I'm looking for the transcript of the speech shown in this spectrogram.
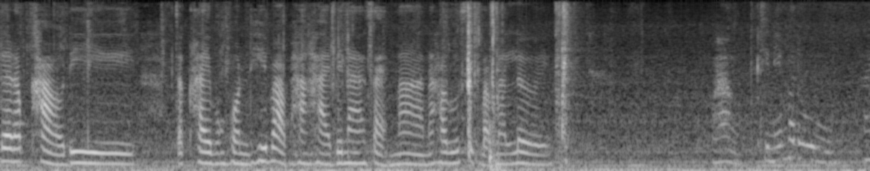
ได้รับข่าวดี จากใครบางคนที่แบบห่างหายไปนานแสนนานนะคะ รู้สึกแบบนั้นเลย ว้าว ทีนี้มาดูให้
